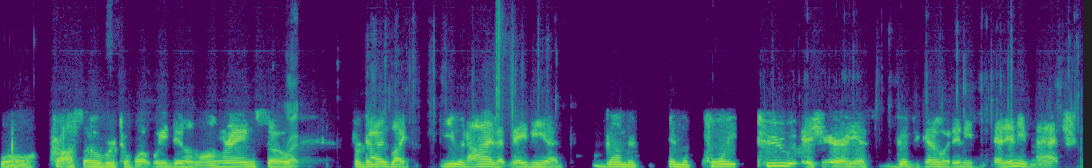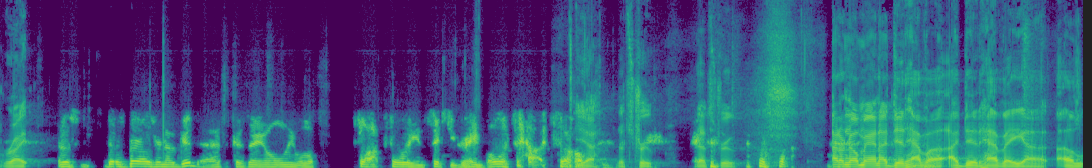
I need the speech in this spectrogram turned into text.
will cross over to what we do in long range. So Right. for guys like you and I that maybe a gun that in the point two ish area is good to go at any at any match, Right. those those barrels are no good to us because they only will flop forty and sixty grain bullets out. So Yeah, that's true. That's true. I don't know, man. I did have a I did have a uh, a,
